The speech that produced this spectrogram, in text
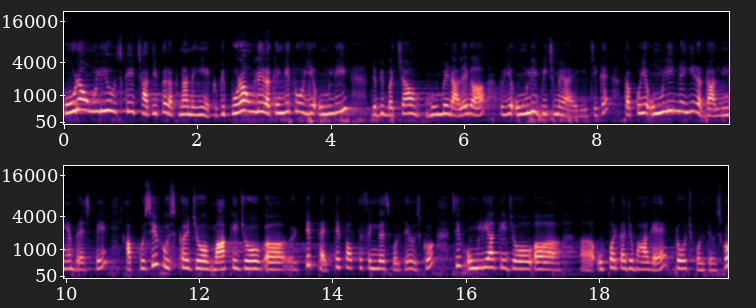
पूरा उंगली उसके छाती पर रखना नहीं है, क्योंकि पूरा उंगली रखेंगे तो ये उंगली जब भी बच्चा मुँह में डालेगा तो ये उंगली बीच में आएगी, ठीक है? तो आपको ये उंगली नहीं डालनी है ब्रेस्ट पे, आपको सिर्फ़ उसका जो माँ के जो टिप है टिप ऑफ़ द फिंगर्स बोलते हैं उसको, सिर्फ़ उंगलियाँ के जो ऊपर का जो भाग है टोच बोलते हैं उसको,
